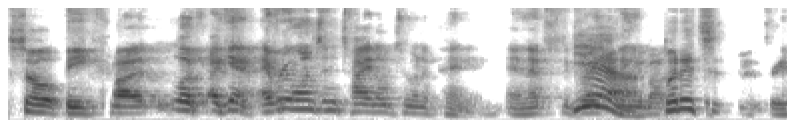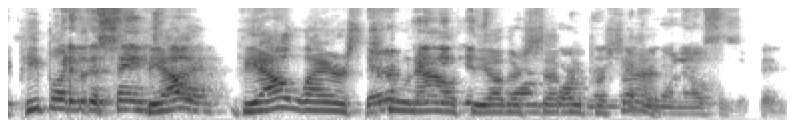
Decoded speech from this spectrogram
So because look again, everyone's entitled to an opinion, and that's the great yeah, thing about it. but it's people. But at the same the time, out, the outliers tune out the other seventy percent. Everyone else's opinion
